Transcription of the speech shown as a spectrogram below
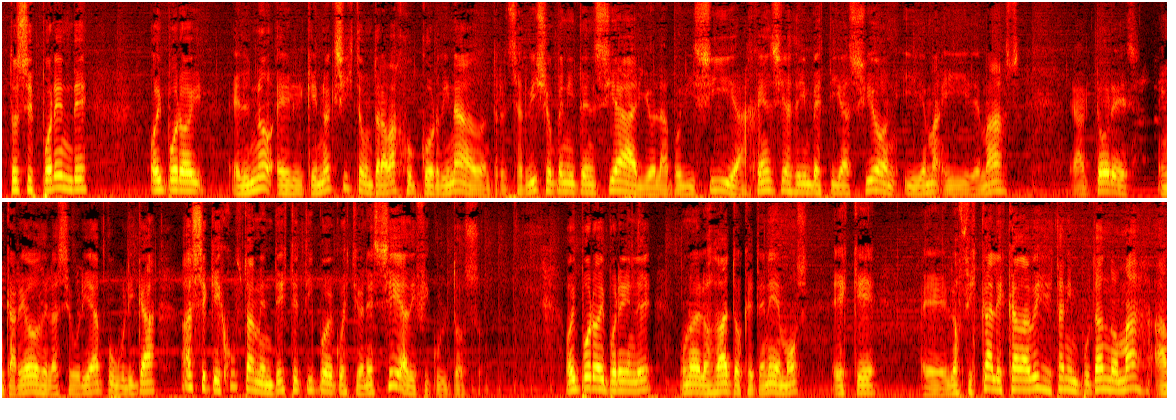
Entonces, por ende, hoy por hoy, el, no, el que no exista un trabajo coordinado entre el servicio penitenciario, la policía, agencias de investigación y, demás actores encargados de la seguridad pública hace que justamente este tipo de cuestiones sea dificultoso. Hoy por hoy, por ende, uno de los datos que tenemos es que eh, los fiscales cada vez están imputando más a,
